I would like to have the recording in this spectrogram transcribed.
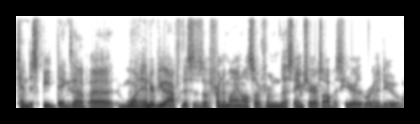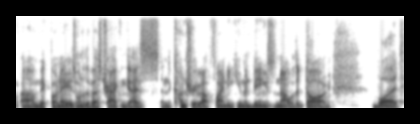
tend to speed things up. Uh, one interview after this is a friend of mine, also from the same sheriff's office here, that we're going to do. Um, Mick Bonet is one of the best tracking guys in the country about finding human beings, not with a dog. But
